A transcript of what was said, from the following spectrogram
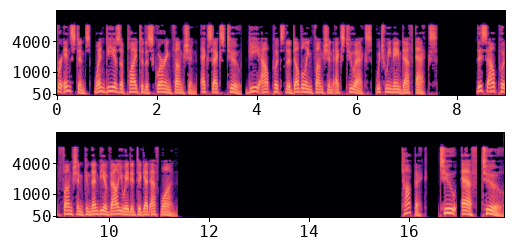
For instance, when d is applied to the squaring function, xx2, d outputs the doubling function x2x, which we named f x. This output function can then be evaluated to get f1. Topic 2 f2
